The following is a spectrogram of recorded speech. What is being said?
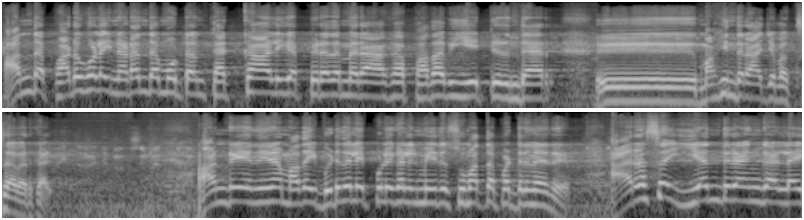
அந்த படுகொலை நடந்த மூட்டம் தற்காலிக பிரதமராக பதவியேற்றிருந்தார் மஹிந்த ராஜபக்ச அவர்கள். அன்றைய தினம் அதை விடுதலை புலிகளின் மீது சுமத்தப்பட்டனர் அரச இயந்திரங்களை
